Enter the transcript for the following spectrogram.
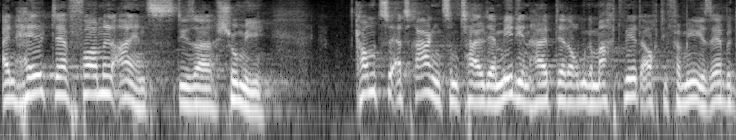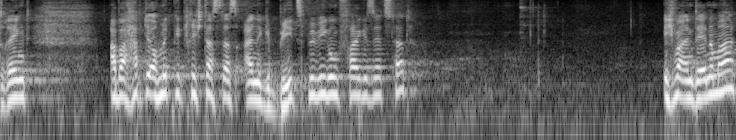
Ein Held der Formel 1, dieser Schumi. Kaum zu ertragen zum Teil der Medienhype, der darum gemacht wird, auch die Familie sehr bedrängt. Aber habt ihr auch mitgekriegt, dass das eine Gebetsbewegung freigesetzt hat? Ich war in Dänemark.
